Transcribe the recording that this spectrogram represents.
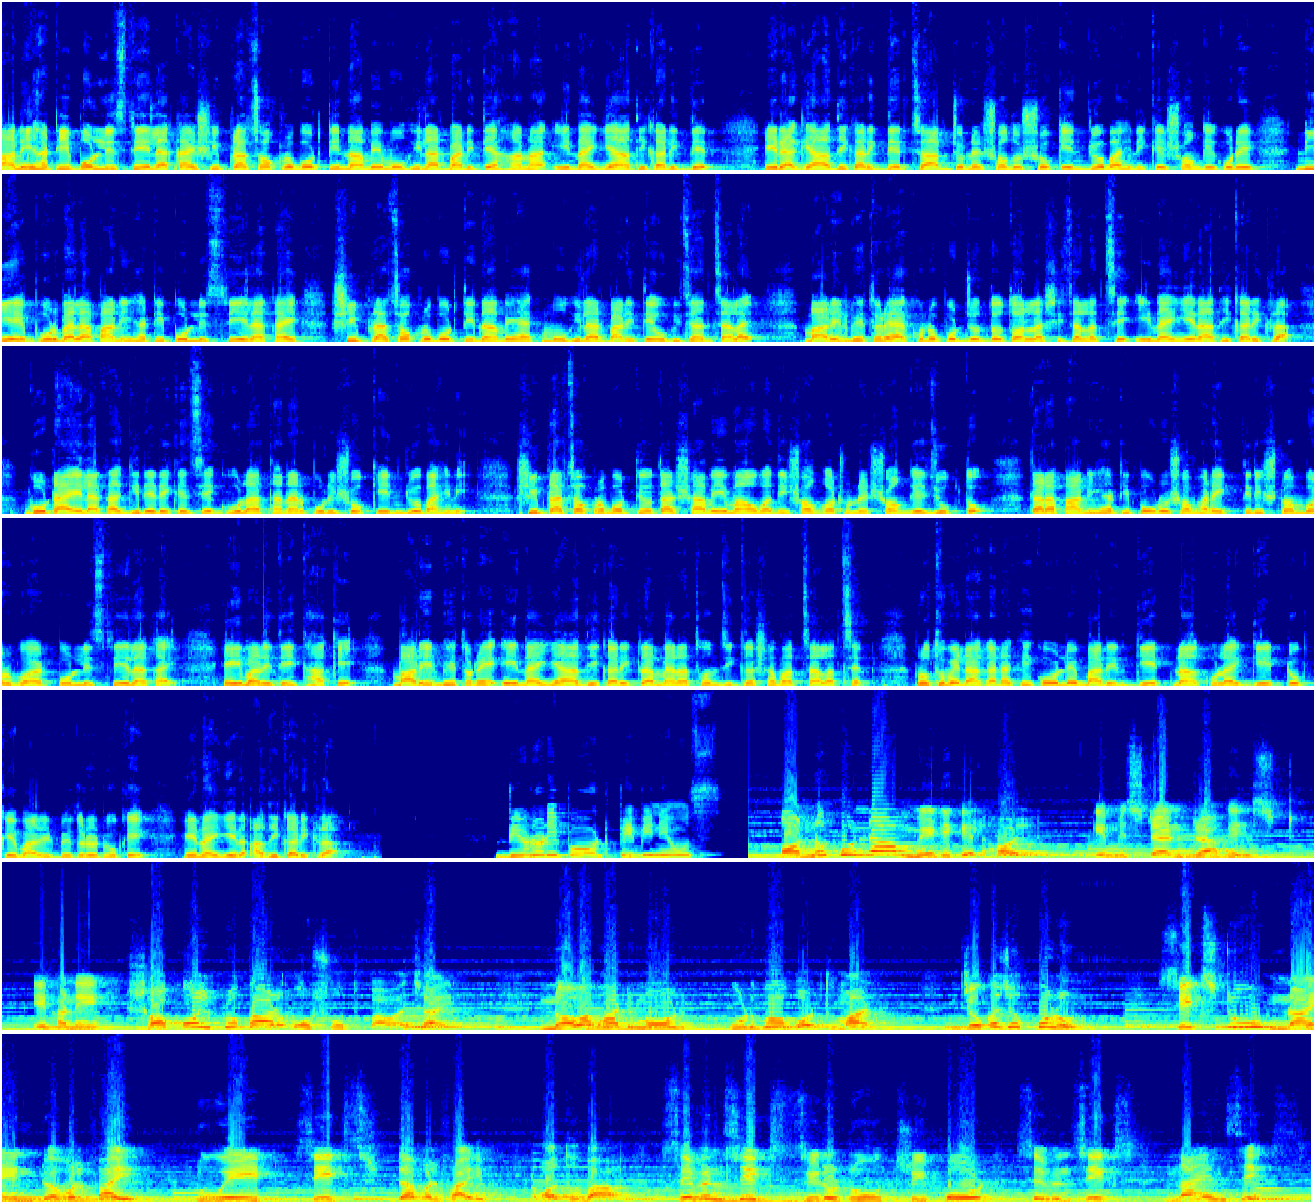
পানিহাটি পল্লিস্তি এলাকায় শিপ্রা চক্রবর্তী নামে মহিলার বাড়িতে হানা এনআইএ আধিকারিকদের। এর আগে আধিকারিকদের চারজনের সদস্য কেন্দ্রীয় বাহিনীকে সঙ্গে করে নিয়ে ভোরবেলা পানিহাটি পল্লিশ্রী এলাকায় শিপ্রা চক্রবর্তী নামে এক মহিলার বাড়িতে অভিযান চালায়। বাড়ির ভেতরে এখনও পর্যন্ত তল্লাশি চালাচ্ছে এনআইএর আধিকারিকরা। গোটা এলাকা ঘিরে রেখেছে ঘোলা থানার পুলিশ ও কেন্দ্রীয় বাহিনী। শিপ্রা চক্রবর্তী ও তার স্বামী মাওবাদী সংগঠনের সঙ্গে যুক্ত। তারা পানিহাটি পৌরসভার একত্রিশ নম্বর ওয়ার্ড পল্লিশ্রী এলাকায় এই বাড়িতেই থাকে। বাড়ির ভেতরে এনআইএ আধিকারিকরা ম্যারাথন জিজ্ঞাসাবাদ চালাচ্ছেন। প্রথমে ডাকাডাকি করলে বাড়ির গেট না খোলায় গেট টপকে বাড়ির ভেতরে ঢোকে এনআইএর আধিকারিকরা। Bureau report PB news. Annapurna medical hall. Chemist and druggist. এখানে সকল প্রকার ওষুধ পাওয়া যায়। নবাবহাট মোড়, পূর্ব বর্ধমান। যোগাযোগ করুন six two nine double five two eight six double five অথবা seven six zero two three four seven six nine six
